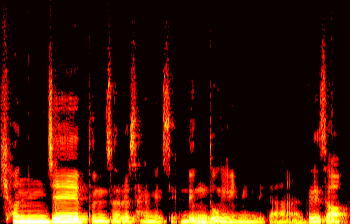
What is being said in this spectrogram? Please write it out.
현재 분사를 사용했어요. 능동의 의미입니다. 그래서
